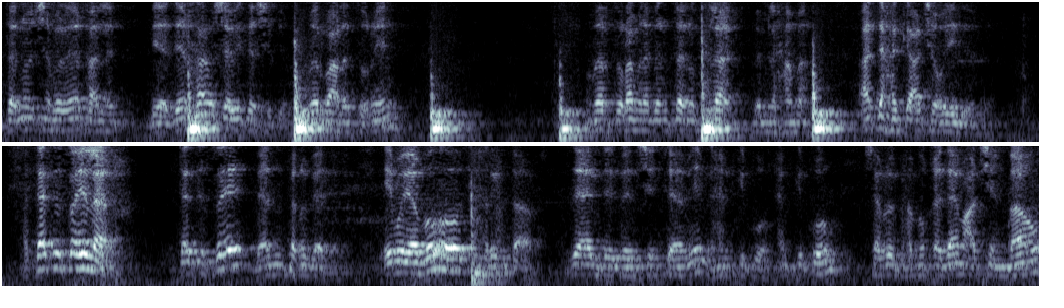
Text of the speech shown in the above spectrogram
נתנו את שם אלוהיך בידיך, ושבית השוויון. אומר בעל הטורים, אומר תורה מנבא נתנו כלל במלחמה, אל תחכה עד שאויב יבוא. אתה תצא אליו, אתה תצא, ואז נתנו בידיך. אם הוא יבוא, יחריב את הארץ. זה ההבדל בין ששת הימים למלחמת כיפור. מלחמת כיפור, שברו בחיבוק ידיים עד שהם באו,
